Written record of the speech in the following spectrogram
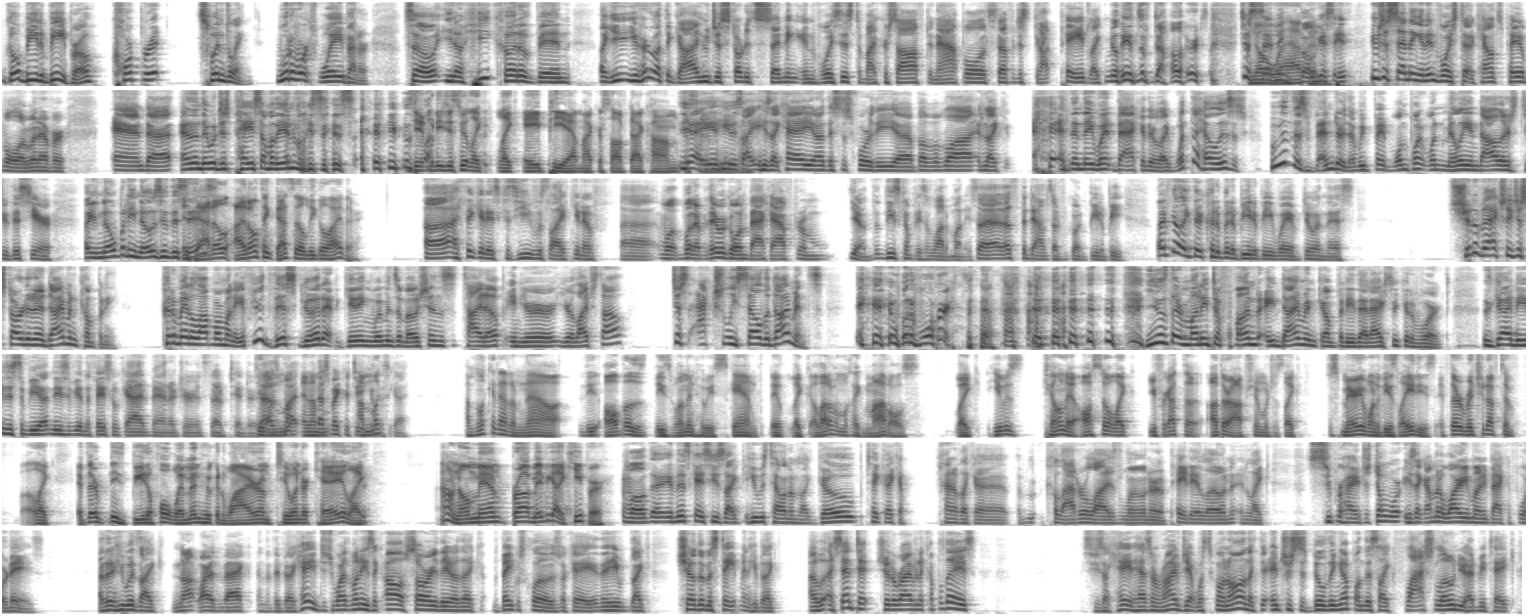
go B two B, bro. Corporate swindling would have worked way better. So you know he could have been. Like you, you heard about the guy who just started sending invoices to Microsoft and Apple and stuff and just got paid like millions of dollars just No, sending bogus. In, he was just sending an invoice to accounts payable or whatever, and uh, and then they would just pay some of the invoices. He was Did, like, would he just do it like like ap at Microsoft.com? Yeah, he, he was like, he's like, hey, you know, this is for the uh, blah blah blah, and like, and then they went back and they're like, what the hell is this? Who is this vendor that we've paid 1.1 million dollars to this year? Like nobody knows who this is. Is that? Ill- I don't think that's illegal either. Uh, I think it is because he was like, you know, uh, well, whatever. They were going back after him. You know, th- these companies have a lot of money, so that's the downside of going B two B. But I feel like there could have been a B two B way of doing this. Should have actually just started a diamond company. Could have made a lot more money if you're this good at getting women's emotions tied up in your your lifestyle. Just actually sell the diamonds. It would have worked. Use their money to fund a diamond company that actually could have worked. This guy needs to be needs to be in the Facebook ad manager instead of Tinder. Dude, that's I'm my and I'm- that's my critique I'm of look- this guy. I'm looking at him now. The all those these women who he scammed, they like a lot of them look like models. Like he was killing it. Also, like you forgot the other option, which is like just marry one of these ladies if they're rich enough to like if they're these beautiful women who could wire him 200k. Like I don't know, man, bro. Maybe got to keep her. Well, in this case, he's like he was telling him like go take like a kind of like a, a collateralized loan or a payday loan and like super high interest. Don't worry. He's like I'm gonna wire you money back in four days. And then he would like not wire them back, and then they'd be like, "Hey, did you wire the money?" He's like, "Oh, sorry, they are like the bank was closed." Okay, and then he would like show them a statement. He'd be like, "I, I sent it. Should arrive in a couple days." She's like, "Hey, it hasn't arrived yet. What's going on? Like the interest is building up on this like flash loan you had me take."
